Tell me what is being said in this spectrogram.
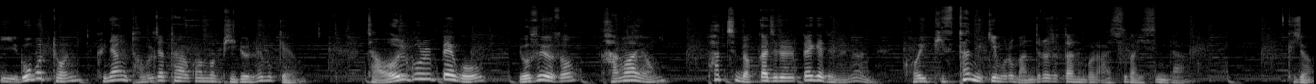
이 로보톤 그냥 더블자타하고 한번 비교를 해볼게요. 자 얼굴 빼고 요소요소 강화형 파츠 몇 가지를 빼게 되면은 거의 비슷한 느낌으로 만들어졌다는 걸 알 수가 있습니다. 그죠?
